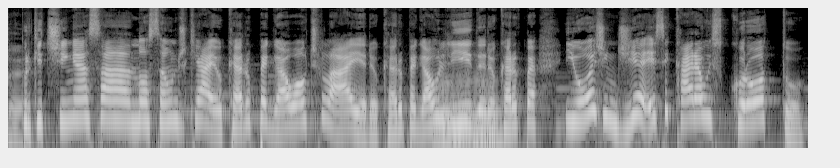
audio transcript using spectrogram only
é. porque tinha essa noção de que, ah, eu quero pegar o outlier, eu quero pegar o líder, eu quero... pe- E hoje em dia, esse cara é o escroto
